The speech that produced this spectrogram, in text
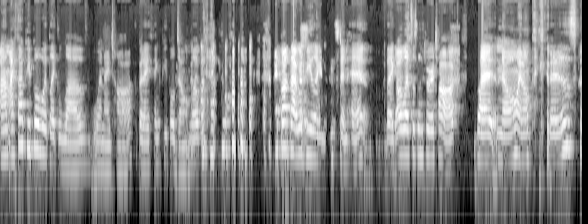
Um, I thought people would like love when I talk, but I think people don't love when I talk. I thought that would be like an instant hit. Like, oh, let's listen to her talk. But no, I don't think it is.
